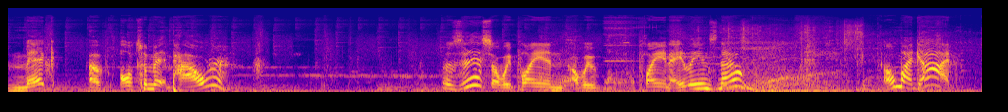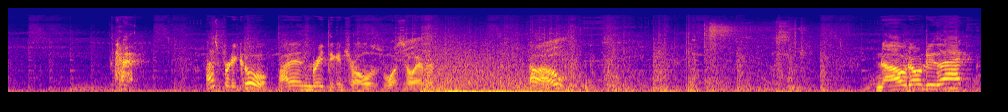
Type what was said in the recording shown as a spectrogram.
mech of ultimate power? What is this? Are we playing are we playing aliens now? Oh my god! That's pretty cool. I didn't read the controls whatsoever. Uh oh. No, don't do that.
